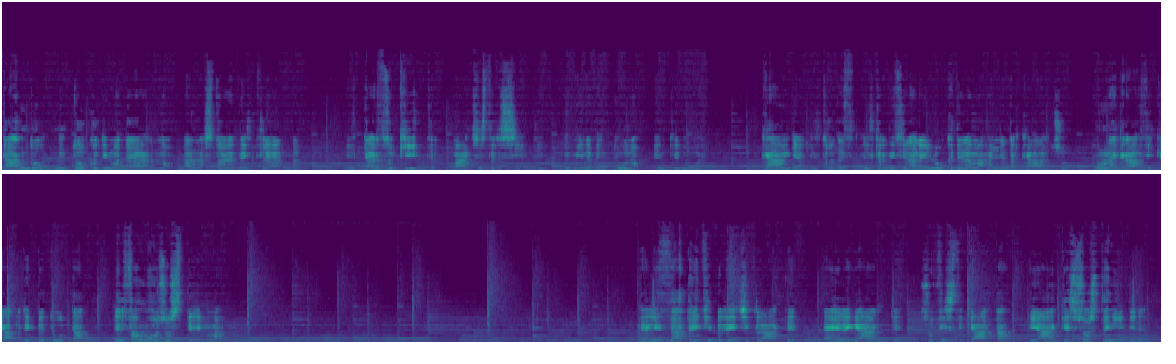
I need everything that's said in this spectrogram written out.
Dando un tocco di moderno alla storia del club, il terzo kit Manchester City 2021-22 cambia il, trad- il, tradizionale look della maglia da calcio con una grafica ripetuta del famoso stemma. Realizzata in fibre riciclate, è elegante, sofisticata e anche sostenibile.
